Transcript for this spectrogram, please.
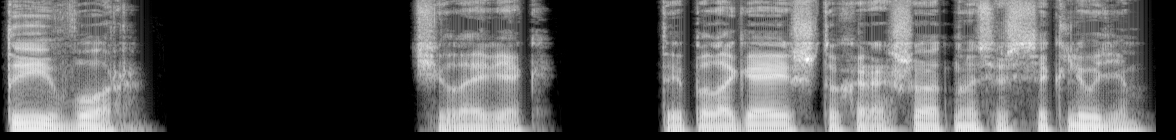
Ты вор. Человек, ты полагаешь, что хорошо относишься к людям.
